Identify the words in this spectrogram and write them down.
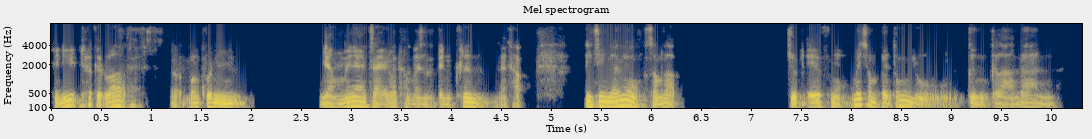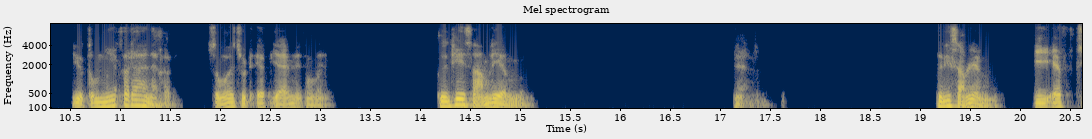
ทีนี้ถ้าเกิดว่าบางคนยังไม่แน่ใจว่าทำไมมันเป็นครึ่งนะครับ จริงๆแล้วเนี่ยสำหรับจุด F เนี่ยไม่จำเป็นต้องอยู่กึ่งกลางด้าน อยู่ตรงนี้ก็ได้นะครับ สมมติว่าจุด F ย้ายไปตรงนี้พื้นที่สามเหลี่ยมเนี่ยพื้นที่สามเหลี่ยม EFG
